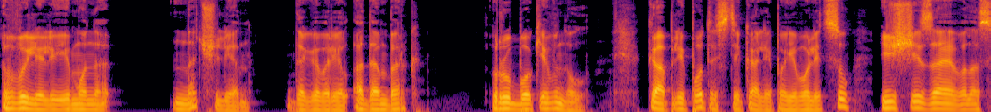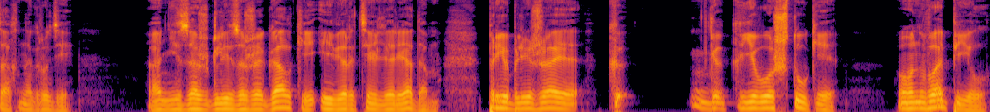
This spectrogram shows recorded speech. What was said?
вылили ему на... на член, договорил Адамберг. Рубо кивнул. Капли пота стекали по его лицу, исчезая в волосах на груди. Они зажгли зажигалки и вертели рядом, приближая к... к его штуке. Он вопил,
